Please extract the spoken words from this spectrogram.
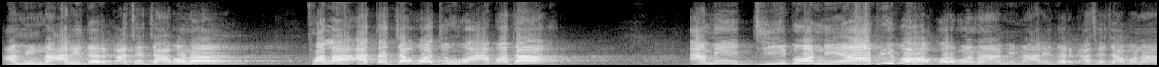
আমি নারীদের কাছে যাব না। ফালা আতা জাওয়াজুহু আবাদা। আমি জীবনেও বিবাহ করব না, আমি নারীদের কাছে যাব না।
